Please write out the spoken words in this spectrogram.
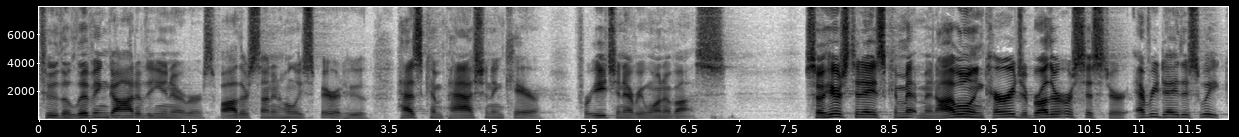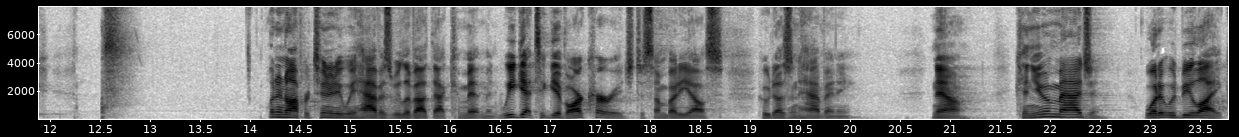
to the living God of the universe, Father, Son, and Holy Spirit, who has compassion and care for each and every one of us. So here's today's commitment I will encourage a brother or sister every day this week. What an opportunity we have as we live out that commitment. We get to give our courage to somebody else who doesn't have any. Now, can you imagine what it would be like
